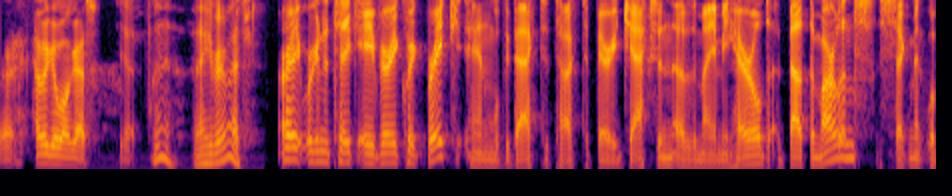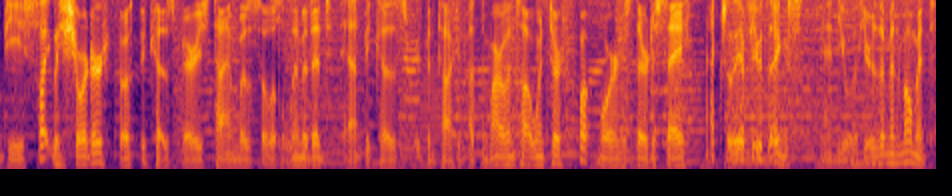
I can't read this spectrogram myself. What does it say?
All right. Have a good one, guys. Yeah. yeah thank you very much. All right, we're going to take a very quick break and we'll be back to talk to Barry Jackson of the Miami Herald about the Marlins. This segment will be slightly shorter, both because Barry's time was a little limited and because we've been talking about the Marlins all winter. What more is there to say? Actually, a few things, and you will hear them in a moment.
